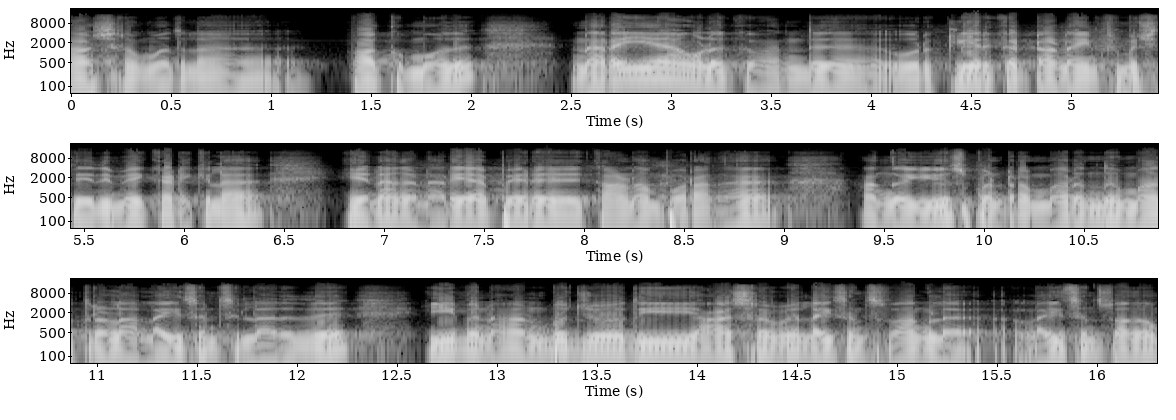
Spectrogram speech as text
ஆசிரமத்தில் பார்க்கும்போது நிறைய அவங்களுக்கு வந்து ஒரு கிளியர் கட்டான இன்ஃபர்மேஷன் எதுவுமே கிடைக்கல. ஏன்னா அங்கே நிறையா பேர் காணாமல் போகிறாங்க அங்கே யூஸ் பண்ணுற மருந்து மாத்திரம்லாம் லைசன்ஸ் இல்லாதது. ஈவன் அன்பு ஜோதி ஆசிரமே லைசன்ஸ் வாங்கலை. லைசன்ஸ் வாங்க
